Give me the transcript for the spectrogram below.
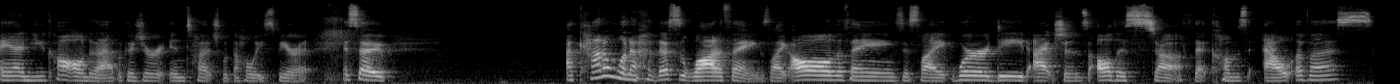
And you call onto that because you're in touch with the Holy Spirit. And so I kind of want to, that's a lot of things, like all the things. It's like word, deed, actions, all this stuff that comes out of us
